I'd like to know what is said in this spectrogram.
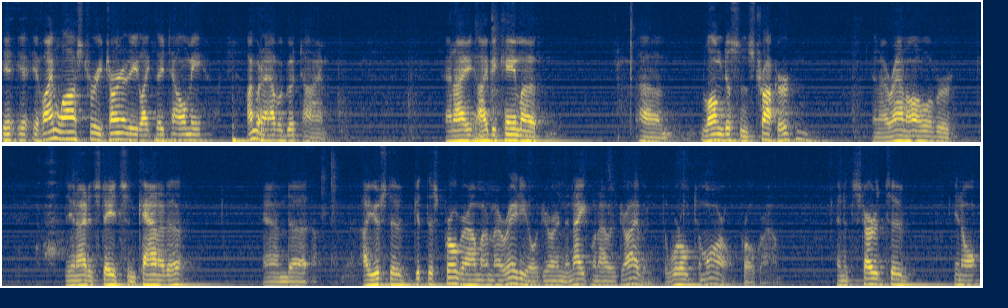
if I'm lost for eternity, like they tell me, I'm going to have a good time. And I I became a um, long distance trucker, and I ran all over the United States and Canada. And uh, I used to get this program on my radio during the night when I was driving, the World Tomorrow program. And it started to, you know,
